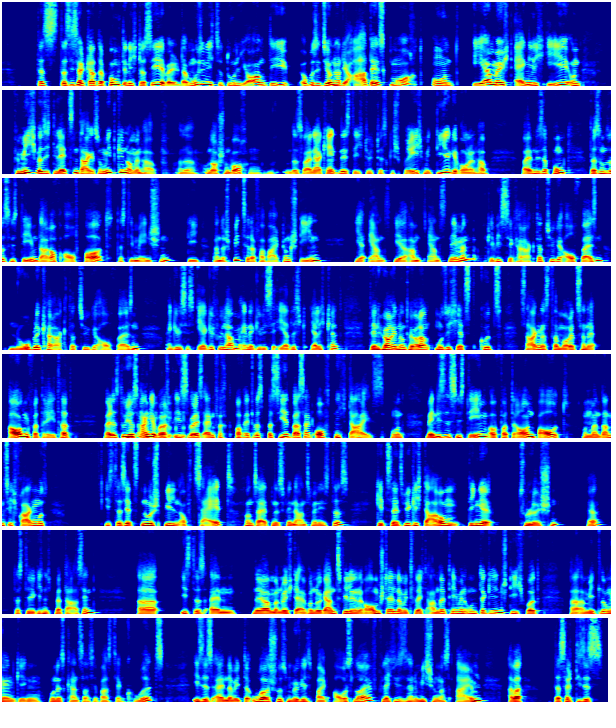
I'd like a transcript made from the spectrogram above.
das, das ist halt gerade der Punkt, den ich da sehe, weil da muss ich nicht so tun, ja, und die Opposition hat ja auch das gemacht und er möchte eigentlich eh und für mich, was ich die letzten Tage so mitgenommen habe, also und auch schon Wochen, das war eine Erkenntnis, die ich durch das Gespräch mit dir gewonnen habe, war eben dieser Punkt, dass unser System darauf aufbaut, dass die Menschen, die an der Spitze der Verwaltung stehen, ihr, Ernst, ihr Amt ernst nehmen, gewisse Charakterzüge aufweisen, noble Charakterzüge aufweisen, ein gewisses Ehrgefühl haben, eine gewisse Ehrlich Ehrlichkeit. Den Hörerinnen und Hörern muss ich jetzt kurz sagen, dass der Moritz seine Augen verdreht hat, weil das durchaus angebracht ist, weil es einfach auf etwas basiert, was halt oft nicht da ist. Und wenn dieses System auf Vertrauen baut und man dann sich fragen muss, ist das jetzt nur Spielen auf Zeit von Seiten des Finanzministers? Geht es da jetzt wirklich darum, Dinge zu löschen, ja, dass die wirklich nicht mehr da sind? Äh, ist das ein, naja, man möchte einfach nur ganz viel in den Raum stellen, damit vielleicht andere Themen untergehen? Stichwort äh, Ermittlungen gegen Bundeskanzler Sebastian Kurz. Ist es ein, damit der U-Ausschuss möglichst bald ausläuft? Vielleicht ist es eine Mischung aus allem. Aber dass halt dieses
